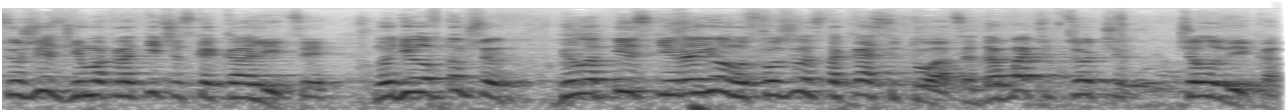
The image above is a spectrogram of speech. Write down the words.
всю жизнь в демократической коалиции. Но дело в том, что Белопільський район, сложилась такая ситуация, добавить цього чоловіка.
